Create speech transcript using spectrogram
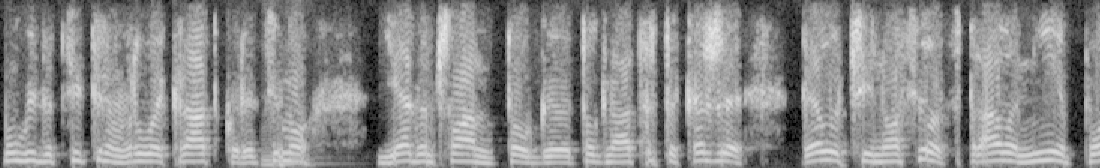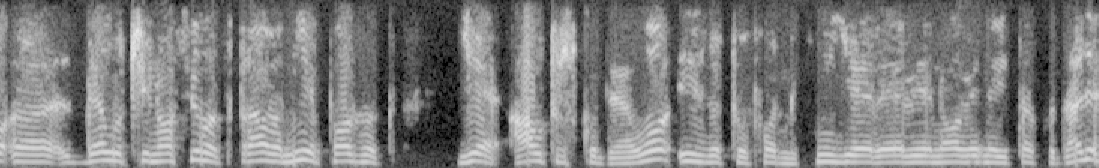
mogu i da citiram, vrlo je kratko, recimo, mm -hmm jedan član tog, tog nacrta kaže delo čiji nosilac prava nije po, delo čiji nosilac prava nije poznat je autorsko delo izdato u formi knjige, revije, novine i tako dalje,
